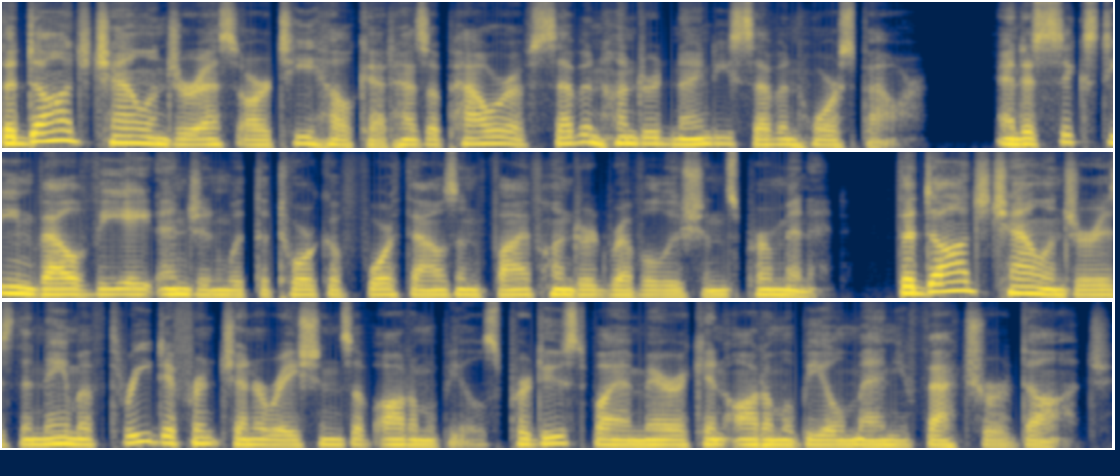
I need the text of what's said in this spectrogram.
The Dodge Challenger SRT Hellcat has a power of 797 horsepower and a 16 valve V8 engine with the torque of 4,500 revolutions per minute. The Dodge Challenger is the name of three different generations of automobiles produced by American automobile manufacturer Dodge.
